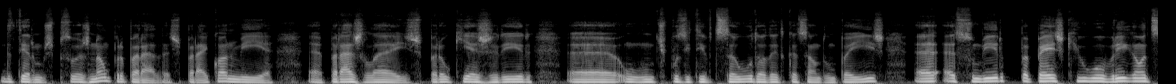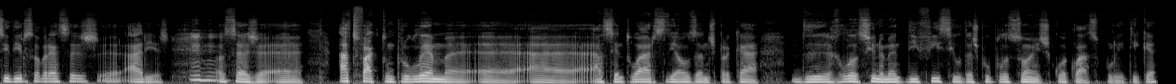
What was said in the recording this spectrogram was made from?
de termos pessoas não preparadas para a economia, eh, para as leis, para o que é gerir uh, um dispositivo de saúde ou de educação de um país, a assumir papéis que o obrigam a decidir sobre essas uh, áreas. Uhum. Ou seja, uh, há de facto um problema a, a acentuar-se de há uns anos para cá de relacionamento difícil das populações com a classe política,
